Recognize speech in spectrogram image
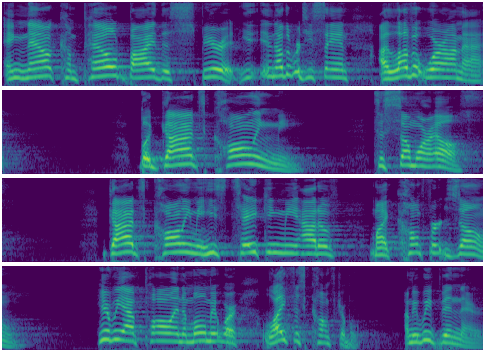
and now compelled by the Spirit. In other words, he's saying, I love it where I'm at, but God's calling me to somewhere else. God's calling me, He's taking me out of my comfort zone. Here we have Paul in a moment where life is comfortable. I mean, we've been there.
